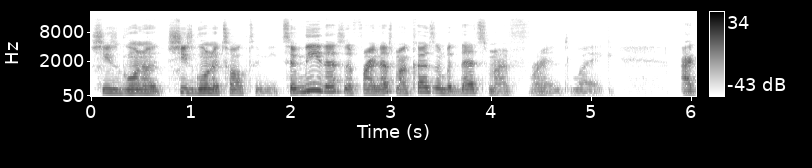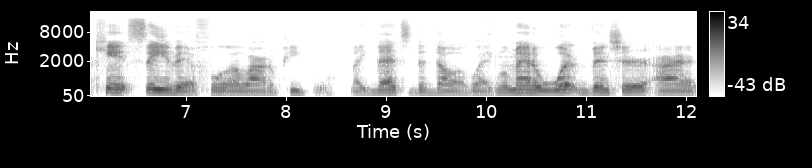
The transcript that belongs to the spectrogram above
She's gonna she's gonna talk to me. To me, that's a friend. That's my cousin, but that's my friend. Like I can't say that for a lot of people. Like that's the dog. Like no matter what venture I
